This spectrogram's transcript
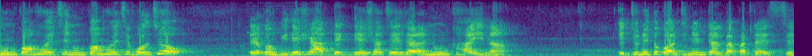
নুন কম হয়েছে, নুন কম হয়েছে বলছো? এরকম বিদেশে অর্ধেক দেশ আছে যারা নুন খাই না। এর জন্যই তো কন্টিনেন্টাল ব্যাপারটা এসছে।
